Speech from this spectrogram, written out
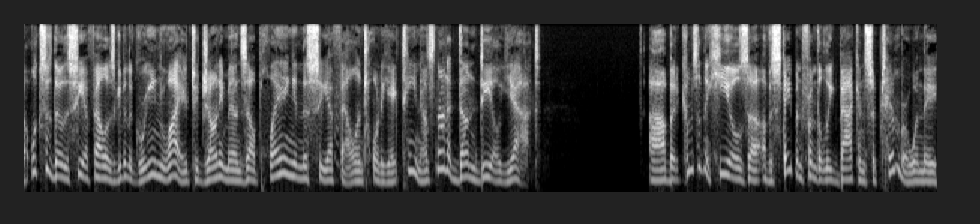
It looks as though the CFL has given the green light to Johnny Manziel playing in the CFL in 2018. Now, it's not a done deal yet, uh, but it comes on the heels uh, of a statement from the league back in September when they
